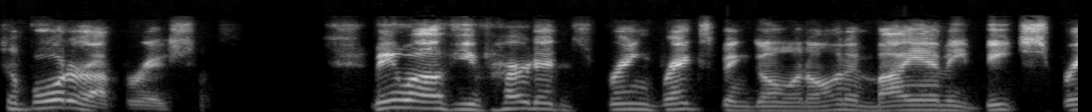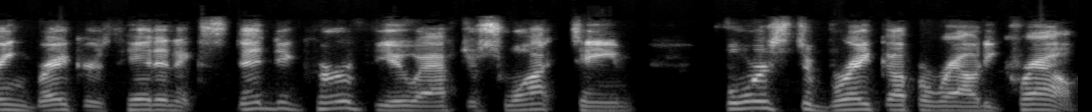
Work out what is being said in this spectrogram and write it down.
to border operations. Meanwhile, if you've heard it, spring break's been going on, and Miami Beach spring breakers hit an extended curfew after SWAT team forced to break up a rowdy crowd.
